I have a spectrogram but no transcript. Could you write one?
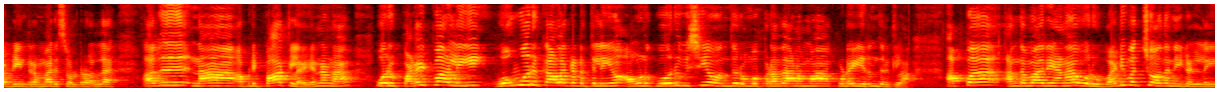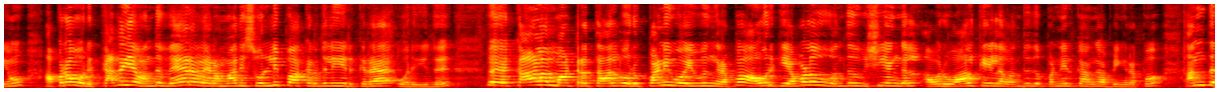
அப்படின்ற மாதிரி சொல்கிறோம்ல அது நான் அப்படி பார்க்கல. என்னென்னா ஒரு படைப்பாளி ஒவ்வொரு காலகட்டத்திலையும் அவனுக்கு ஒரு விஷயம் வந்து ரொம்ப பிரதானமாக கூட இருந்திருக்கலாம். அப்போ அந்த மாதிரியான ஒரு வடிவச் சோதனைகள்லையும் அப்புறம் ஒரு கதையை வந்து வேற வேற மாதிரி சொல்லி பார்க்குறதுலையும் இருக்கிற ஒரு இது. கால மாற்றத்தால் ஒரு பணி ஓய்வுங்கிறப்போ அவருக்கு எவ்வளவு வந்து விஷயங்கள் அவர் வாழ்க்கையில் வந்து இது பண்ணியிருக்காங்க அப்படிங்கிறப்போ அந்த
